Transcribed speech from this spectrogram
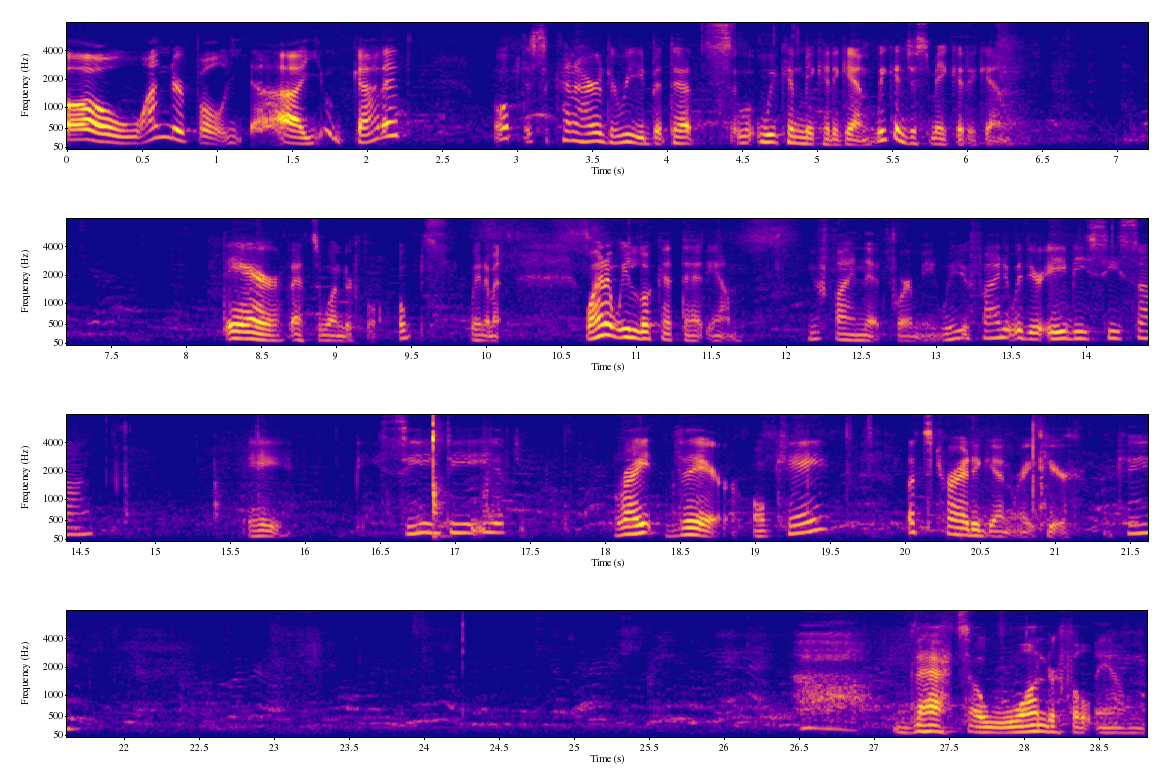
Oh, wonderful. Yeah, you got it. Oh, this is kind of hard to read, but that's we can make it again. We can just make it again. There, that's wonderful. Oops, wait a minute. Why don't we look at that M? You find that for me. Will you find it with your ABC song? A, B, C, D, E, F, G. Right there, okay? Let's try it again right here, okay? That's a wonderful M.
